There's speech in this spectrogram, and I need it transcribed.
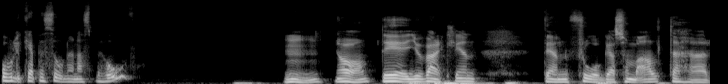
olika personernas behov? Mm. Ja, det är ju verkligen den fråga som allt det här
